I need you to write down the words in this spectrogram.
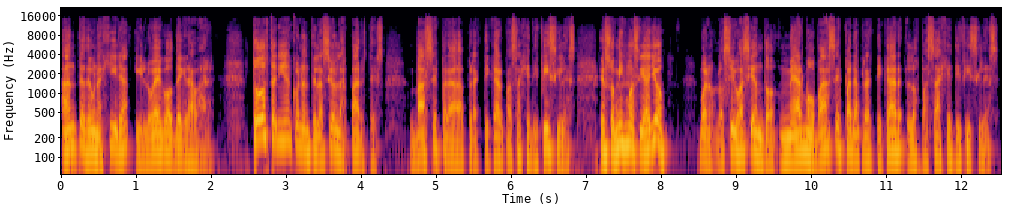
antes de una gira y luego de grabar. Todos tenían con antelación las partes, bases para practicar pasajes difíciles. Eso mismo hacía yo. Bueno, lo sigo haciendo. Me armo bases para practicar los pasajes difíciles.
